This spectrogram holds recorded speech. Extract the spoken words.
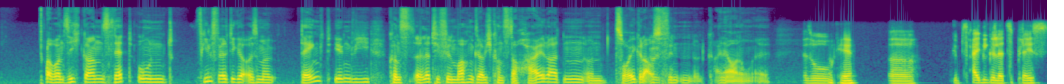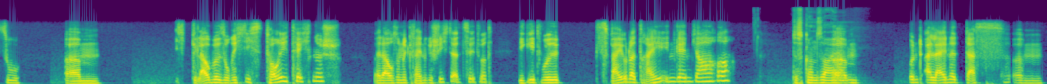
aber an sich ganz nett und vielfältiger, als man denkt. Irgendwie kannst relativ viel machen, glaube ich, kannst auch heiraten und Zeug rausfinden und keine Ahnung. Ey. Also Okay. äh, gibt es einige Let's Plays zu. Ähm, ich glaube, so richtig storytechnisch, weil da auch so eine kleine Geschichte erzählt wird, die geht wohl zwei oder drei Ingame-Jahre. Das kann sein. Ähm, und alleine das ähm,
